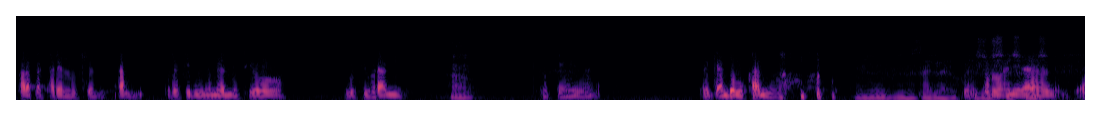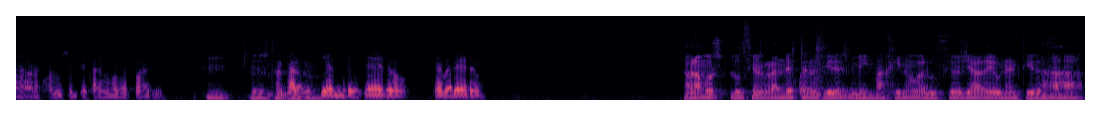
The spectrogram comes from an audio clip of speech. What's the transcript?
para pescar el lucio, refiriéndome al lucio, lucio grande. Ah. el que ando buscando. Mm, está claro. por lo general, ahora es cuando se empiezan a mover por aquí. Mm, eso está claro. diciembre, enero, febrero. Hablamos, lucios grandes, ¿te refieres? Me imagino a lucios ya de una entidad,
